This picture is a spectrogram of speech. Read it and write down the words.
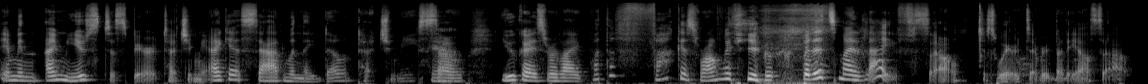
I mean, I'm used to spirit touching me. I get sad when they don't touch me. So Yeah. you guys were like, "What the fuck is wrong with you?" But it's my life, so just weirds everybody else out.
